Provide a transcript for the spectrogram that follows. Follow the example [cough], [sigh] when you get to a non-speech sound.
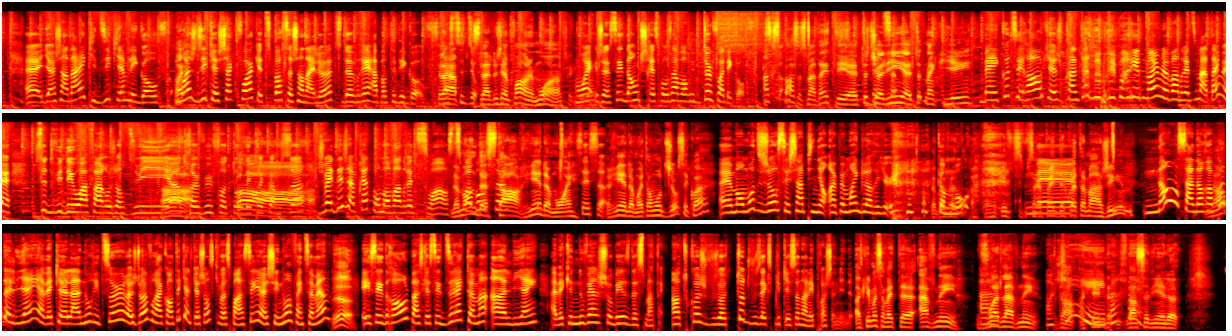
Il y a un chandail qui dit qu'il aime les gaufres. Ouais. Moi, je dis que chaque fois que tu portes ce chandail-là, tu devrais apporter des gaufres C'est la, deuxième fois en un mois. Hein, Ouais, je sais, donc je serais supposée avoir eu deux fois des gaufres. Qu'est-ce qui se passe ce matin? T'es toute jolie, toute maquillée. Ben écoute, c'est rare que je prends le temps de me [laughs] préparer de même le vendredi matin, mais petite vidéo à faire aujourd'hui, Ah. entrevue, photo, des Ah. trucs comme ça. Je vais être déjà prête pour mon vendredi soir. Le pas monde beau, de stars, rien de moins. C'est ça. Rien de moins. Ton mot du jour, c'est quoi? Euh, mon mot du jour, c'est champignon. Un peu moins glorieux [laughs] comme mot. [laughs] Ça Mais- de quoi te manger. Non, ça n'aura pas de lien avec euh, la nourriture. Je dois vous raconter quelque chose qui va se passer euh, chez nous en fin de semaine. Ah. Et c'est drôle parce que c'est directement en lien avec une nouvelle showbiz de ce matin. En tout cas, je vous vais tout vous expliquer ça dans les prochaines minutes. OK, moi, ça va être euh, avenir. Voix Ah. de l'avenir. OK, Genre, d- parfait. Dans ce lien-là.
